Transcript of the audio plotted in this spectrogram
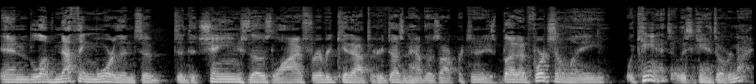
and love nothing more than to, to, to change those lives for every kid out there who doesn't have those opportunities. But unfortunately, we can't. At least can't overnight.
